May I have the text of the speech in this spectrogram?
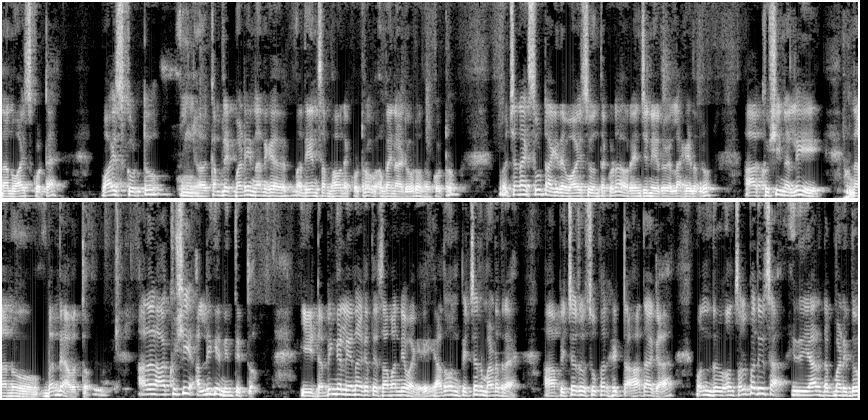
ನಾನು ವಾಯ್ಸ್ ಕೊಟ್ಟೆ. ವಾಯ್ಸ್ ಕೊಟ್ಟು ಕಂಪ್ಲೀಟ್ ಮಾಡಿ ನನಗೆ ಅದೇನು ಸಂಭಾವನೆ ಕೊಟ್ಟರು ಅಭಯ್ ನಾಯ್ಡು ಅವರು ಅದನ್ನು ಕೊಟ್ಟರು ಚೆನ್ನಾಗಿ ಸೂಟ್ ಆಗಿದೆ ವಾಯ್ಸು ಅಂತ ಕೂಡ ಅವ್ರ ಇಂಜಿನಿಯರು ಎಲ್ಲ ಹೇಳಿದ್ರು. ಆ ಖುಷಿನಲ್ಲಿ ನಾನು ಬಂದೆ ಆವತ್ತು. ಆದರೆ ಆ ಖುಷಿ ಅಲ್ಲಿಗೆ ನಿಂತಿತ್ತು. ಈ ಡಬ್ಬಿಂಗಲ್ಲಿ ಏನಾಗುತ್ತೆ ಸಾಮಾನ್ಯವಾಗಿ, ಯಾವುದೋ ಒಂದು ಪಿಕ್ಚರ್ ಮಾಡಿದ್ರೆ ಆ ಪಿಕ್ಚರು ಸೂಪರ್ ಹಿಟ್ ಆದಾಗ ಒಂದು ಒಂದು ಸ್ವಲ್ಪ ದಿವಸ ಇದು ಯಾರು ಡಬ್ ಮಾಡಿದ್ದು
